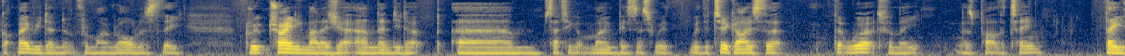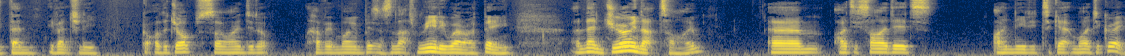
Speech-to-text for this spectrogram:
got made redundant from my role as the group training manager and ended up um, setting up my own business with, with the two guys that, that worked for me as part of the team. They then eventually got other jobs, so I ended up having my own business, and that's really where I've been. And then during that time, um, I decided I needed to get my degree.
